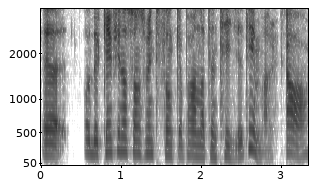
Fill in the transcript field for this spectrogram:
Eh, och det kan ju finnas sådana som inte funkar på annat än tio timmar. Ja.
